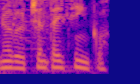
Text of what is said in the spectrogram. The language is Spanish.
985.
